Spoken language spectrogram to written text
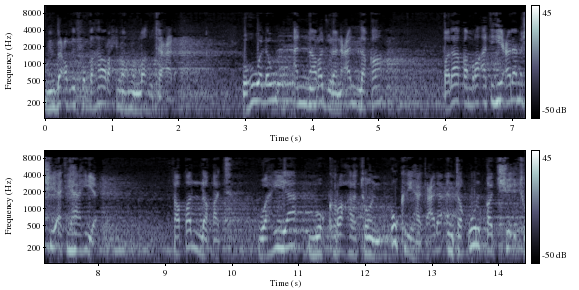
من بعض الفقهاء رحمهم الله تعالى. وهو لو أن رجلا علق طلاق امرأته على مشيئتها هي فطلقت وهي مكرهة أكرهت على أن تقول قد شئت.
